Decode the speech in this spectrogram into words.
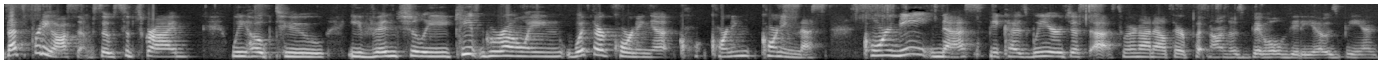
That's pretty awesome. So subscribe. We hope to eventually keep growing with our corning, corning, corningness, corniness, because we are just us. We're not out there putting on those big old videos. Being,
